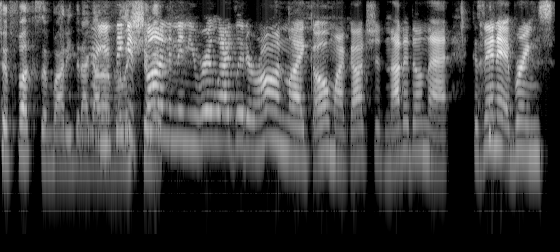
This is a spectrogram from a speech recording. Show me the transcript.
to fuck somebody that I got Yeah, a you think it's fun, with. and then you realize later on, like, oh my god, should not have done that, because then it brings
